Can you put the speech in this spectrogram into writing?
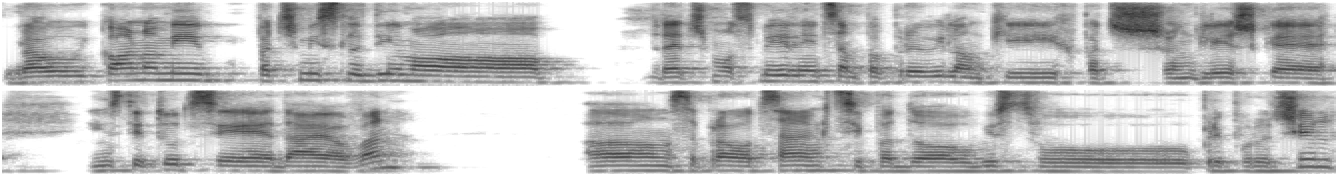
V ekonomiji pač mi sledimo rečemo, smernicam in pravilom, ki jih pač angliške institucije dajo ven. Um, se pravi, od sankcij pa do v bistvu priporočil.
